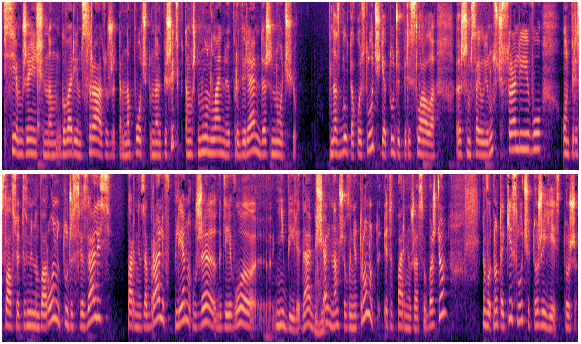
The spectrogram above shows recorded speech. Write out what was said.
всем женщинам говорим сразу же там на почту нам пишите, потому что мы онлайн ее проверяем даже ночью. У нас был такой случай, я тут же переслала э, Шамсаилу Юнусовичу Суралиеву, он переслал все это в Минобороны, тут же связались, парня забрали в плен уже, где его не били, да, обещали угу. нам, что его не тронут, этот парень уже освобожден, вот, но такие случаи тоже есть, тоже.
